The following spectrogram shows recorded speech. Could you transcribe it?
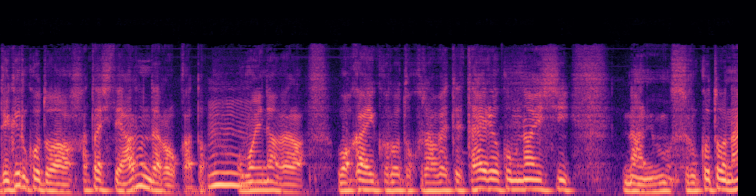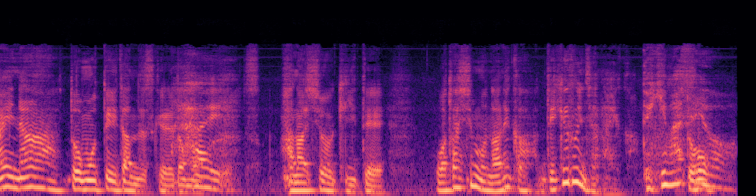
できることは果たしてあるんだろうかとうん思いながら、若い頃と比べて体力もないし何もすることないなと思っていたんですけれども、はい話を聞いて私も何かできるんじゃないかできますよ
